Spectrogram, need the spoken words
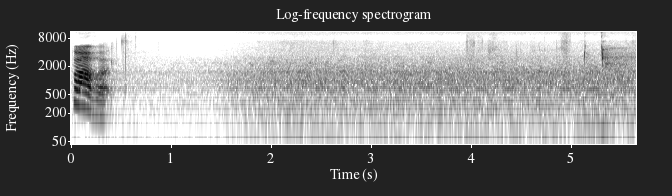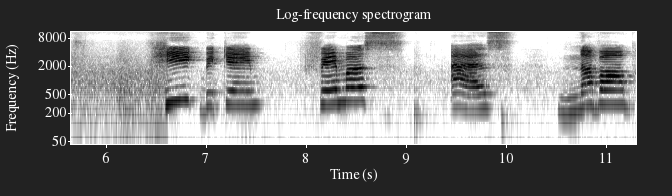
power. He became famous as Nawab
